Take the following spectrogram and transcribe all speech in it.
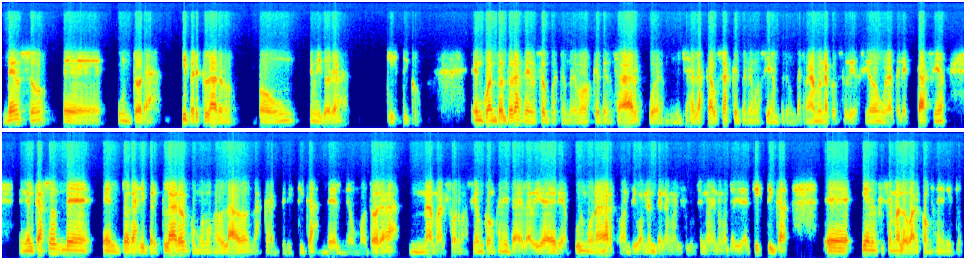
denso, eh, un tórax hiperclaro o un hemitórax quístico. En cuanto al tórax denso, pues tendremos que pensar pues, muchas de las causas que tenemos siempre, un derrame, una consolidación, una telectasia. En el caso del tórax hiperclaro, como hemos hablado, las características del neumotórax, la malformación congénita de la vía aérea pulmonar, o antiguamente la malformación adenomatoidea quística, eh, y el enfisema lobar congénito.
